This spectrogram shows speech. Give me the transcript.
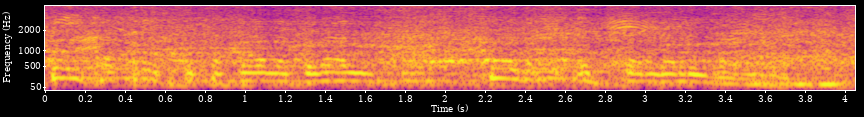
6 a 3 con patada lateral sobre Oscar Garrido.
